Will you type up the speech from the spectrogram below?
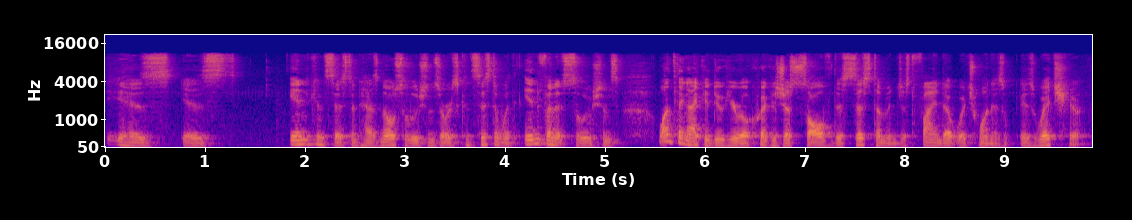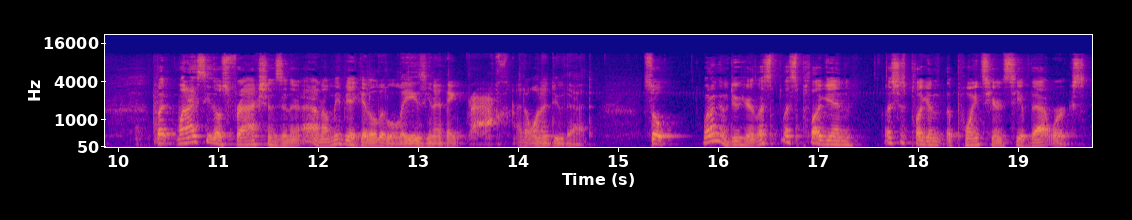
is is inconsistent, has no solutions, or is consistent with infinite solutions, one thing I could do here real quick is just solve this system and just find out which one is, is which here. But when I see those fractions in there, I don't know, maybe I get a little lazy and I think, ah, I don't want to do that. So what I'm going to do here, let's let's plug in Let's just plug in the points here and see if that works.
